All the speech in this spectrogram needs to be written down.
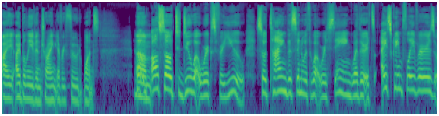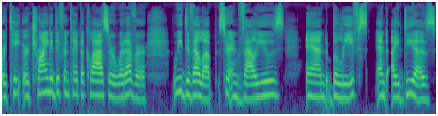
I I believe in trying every food once. But Um, also to do what works for you. So tying this in with what we're saying, whether it's ice cream flavors or take or trying a different type of class or whatever, we develop certain values and beliefs and ideas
